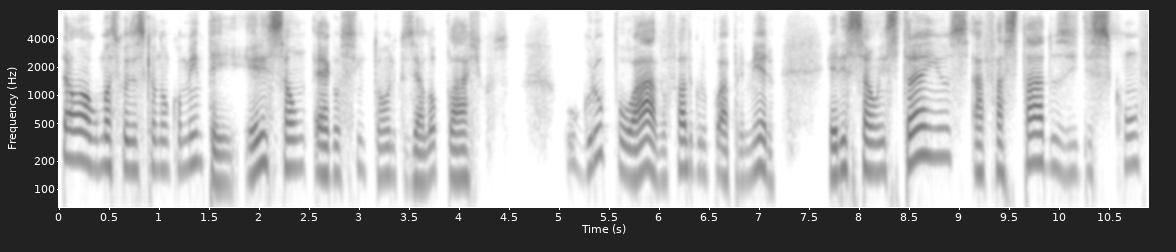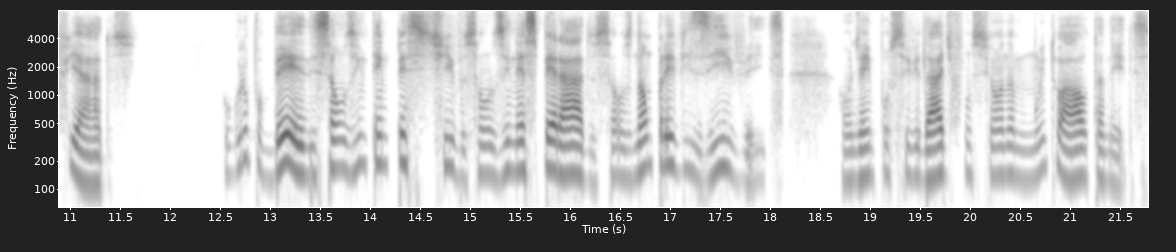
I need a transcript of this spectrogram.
Então, algumas coisas que eu não comentei. Eles são egossintônicos e aloplásticos. O grupo A, vou falar do grupo A primeiro, eles são estranhos, afastados e desconfiados. O grupo B, eles são os intempestivos, são os inesperados, são os não previsíveis, onde a impulsividade funciona muito alta neles.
